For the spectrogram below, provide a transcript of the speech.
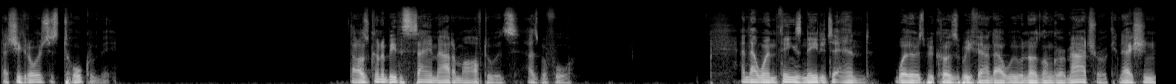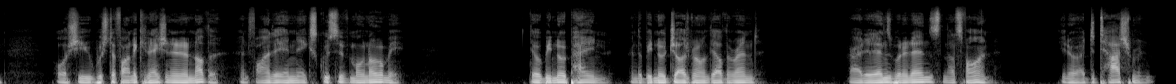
that she could always just talk with me. That I was going to be the same Adam afterwards as before. And that when things needed to end, whether it's because we found out we were no longer a match or a connection, or she wished to find a connection in another and find it in exclusive monogamy. There would be no pain and there'll be no judgment on the other end. Right? It ends when it ends, and that's fine. You know, a detachment,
